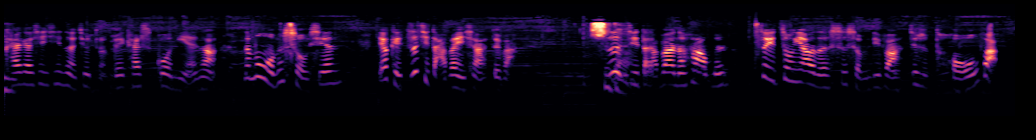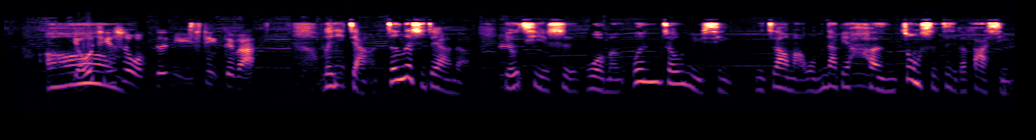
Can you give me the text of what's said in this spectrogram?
开开心心的就准备开始过年了。那么我们首先要给自己打扮一下，对吧？自己打扮的话，我们最重要的是什么地方？就是头发。哦。尤其是我们的女性，对吧？我跟你讲，真的是这样的，尤其是我们温州女性，你知道吗？我们那边很重视自己的发型，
